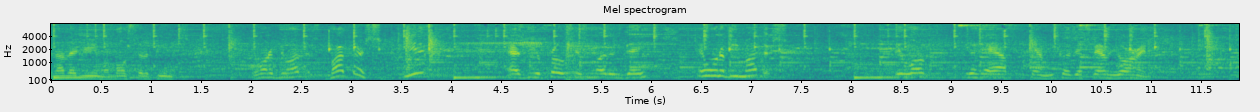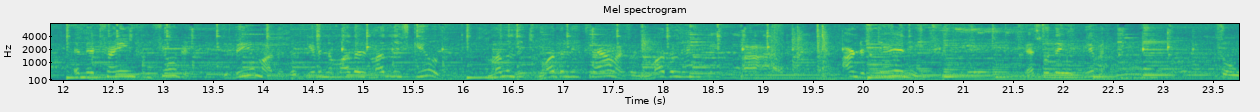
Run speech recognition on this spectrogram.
Another dream of most Filipinos. They want to be mothers. Mothers, yeah. As we approach this Mother's Day, they want to be mothers. They love to have family because they're family oriented. And they're trained from children to be a mother. They're given the mother motherly skills, motherly motherly talents, and motherly uh, understanding. That's what they were given. So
